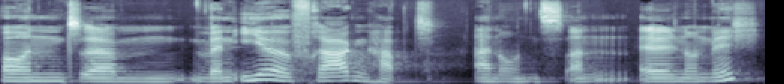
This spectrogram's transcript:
Und ähm, wenn ihr Fragen habt an uns, an Ellen und mich,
